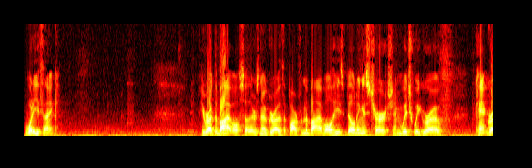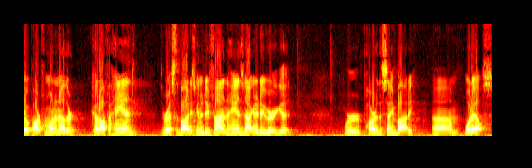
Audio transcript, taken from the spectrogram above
What do you think? He wrote the Bible, so there's no growth apart from the Bible. He's building his church in which we grow. Can't grow apart from one another. Cut off a hand, the rest of the body's going to do fine. The hand's not going to do very good. We're part of the same body. Um, what else?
